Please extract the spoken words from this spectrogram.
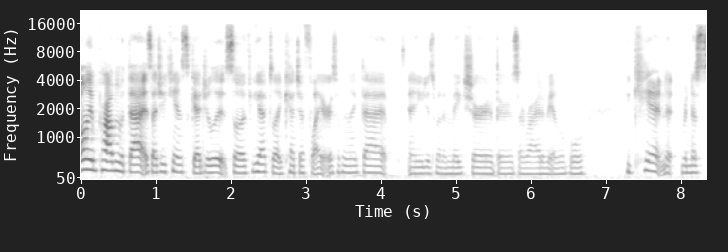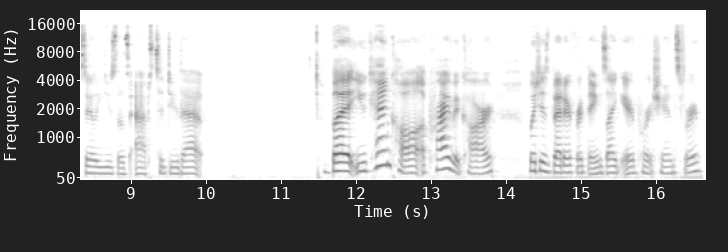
Only problem with that is that you can't schedule it. So if you have to like catch a flight or something like that, and you just want to make sure there's a ride available, you can't necessarily use those apps to do that. But you can call a private car, which is better for things like airport transfer.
